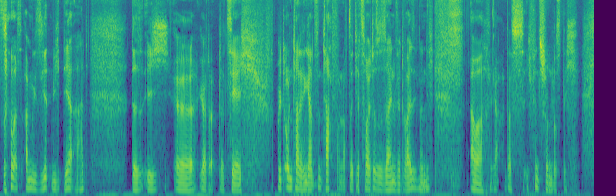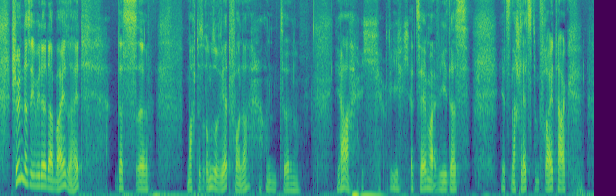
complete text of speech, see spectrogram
sowas amüsiert mich derart, dass ich, äh, ja, da, da zähre ich mitunter den ganzen Tag von. Ob das jetzt heute so sein wird, weiß ich noch nicht. Aber ja, das, ich finde es schon lustig. Schön, dass ihr wieder dabei seid. Das äh, macht es umso wertvoller. Und äh, ja, ich, ich erzähle mal, wie das jetzt nach letztem Freitag äh,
